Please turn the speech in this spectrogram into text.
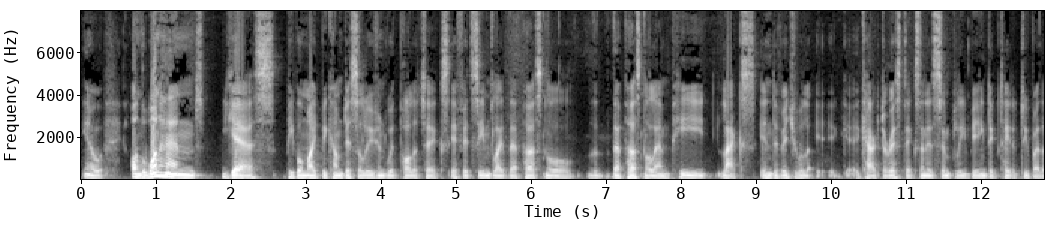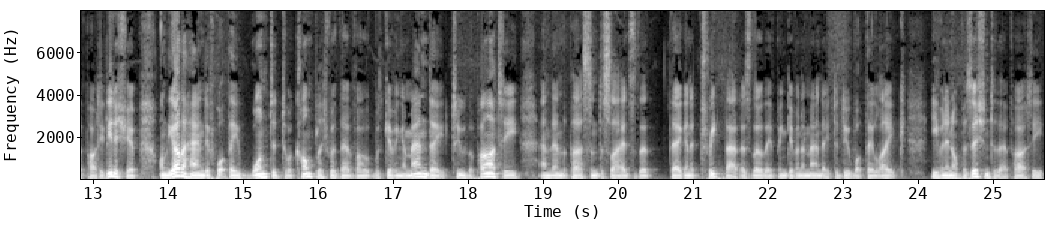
you know, on the one hand, yes, people might become disillusioned with politics if it seems like their personal their personal MP lacks individual characteristics and is simply being dictated to by the party leadership. On the other hand, if what they wanted to accomplish with their vote was giving a mandate to the party, and then the person decides that they're going to treat that as though they've been given a mandate to do what they like, even in opposition to their party,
